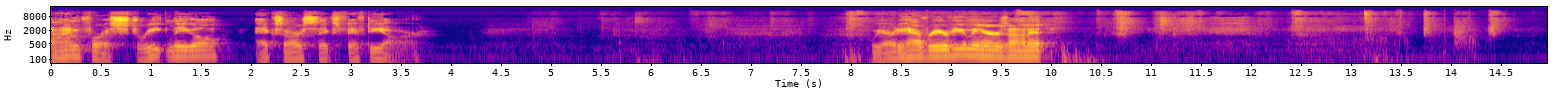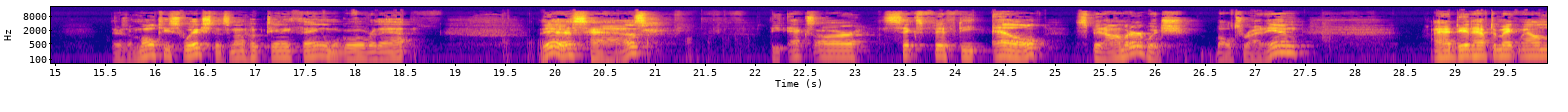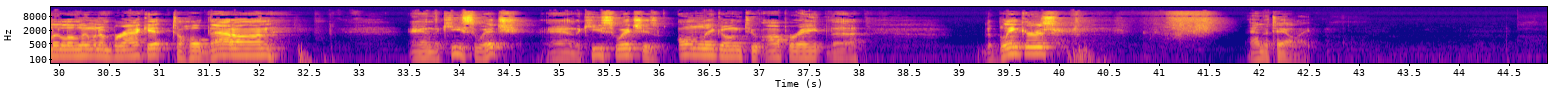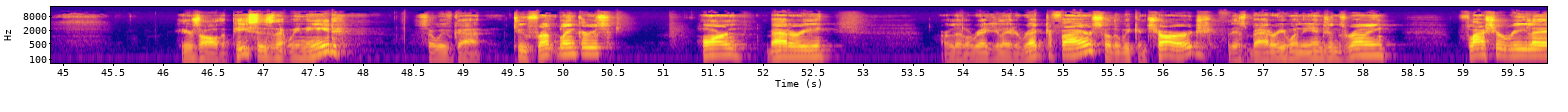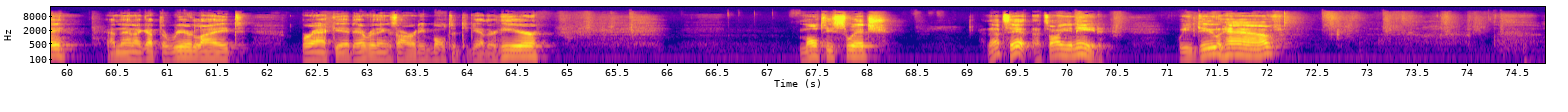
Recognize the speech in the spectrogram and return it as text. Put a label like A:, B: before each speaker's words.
A: time for a street legal XR650R. We already have rear view mirrors on it. There's a multi-switch that's not hooked to anything. We'll go over that. This has the XR650L speedometer, which bolts right in. I did have to make my own little aluminum bracket to hold that on and the key switch. And the key switch is only going to operate the, the blinkers and the tail light. Here's all the pieces that we need. So we've got two front blinkers, horn, battery, our little regulator rectifier so that we can charge this battery when the engine's running, flasher relay, and then I got the rear light, bracket, everything's already bolted together here. Multi-switch, that's it, that's all you need. We do have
